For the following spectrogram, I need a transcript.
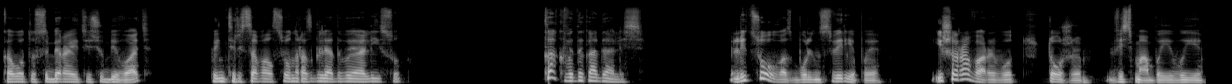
кого-то собираетесь убивать?» — поинтересовался он, разглядывая Алису. «Как вы догадались?» Лицо у вас больно свирепое. И шаровары вот тоже весьма боевые.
